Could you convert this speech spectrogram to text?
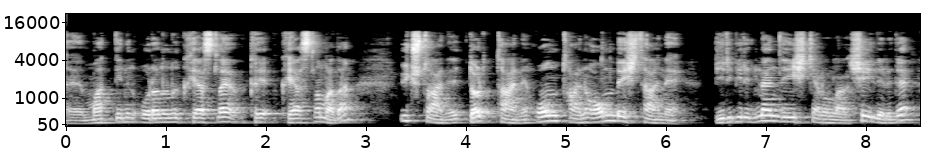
e, maddenin oranını kıyasla, kıyaslamadan 3 tane, 4 tane, 10 tane, 15 tane birbirinden değişken olan şeyleri de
